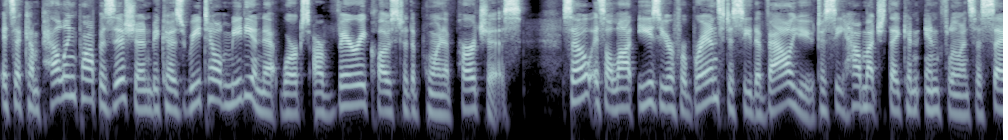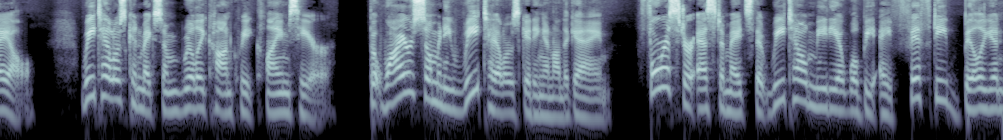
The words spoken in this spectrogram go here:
It's a compelling proposition because retail media networks are very close to the point of purchase. So it's a lot easier for brands to see the value, to see how much they can influence a sale. Retailers can make some really concrete claims here. But why are so many retailers getting in on the game? Forrester estimates that retail media will be a $50 billion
